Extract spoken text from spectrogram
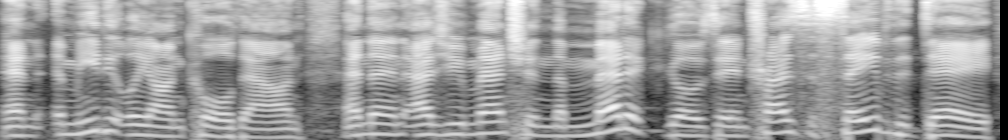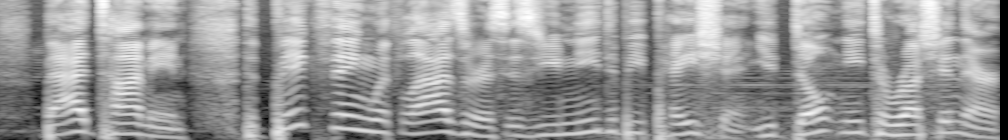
and immediately on cooldown. And then, as you mentioned, the medic goes in, tries to save the day. Bad timing. The big thing with Lazarus is you need to be patient. You don't need to rush in there.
